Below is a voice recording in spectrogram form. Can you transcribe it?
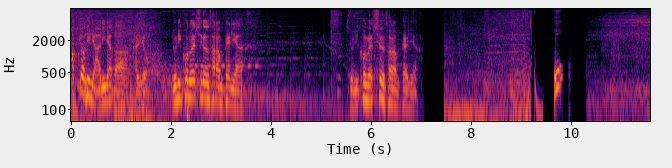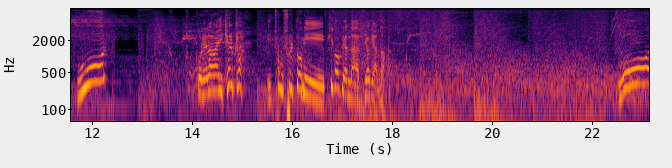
확정이냐 아니냐가 갈려 유니콘 외치는 사람 팬이야 유니콘 외치는 사람 팬이야 오? 우와 고레나라 이 켈카 이 총 출동이 픽업이었나 기억이 안 나. 오!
